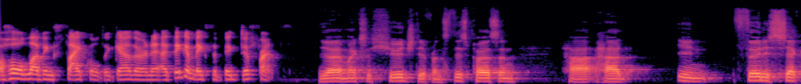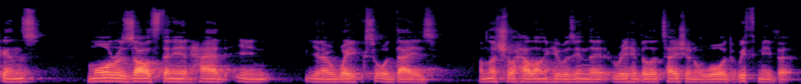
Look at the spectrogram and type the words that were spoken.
a whole loving cycle together. And I think it makes a big difference. Yeah, it makes a huge difference. This person ha- had in 30 seconds more results than he had had in you know weeks or days. I'm not sure how long he was in the rehabilitation ward with me, but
